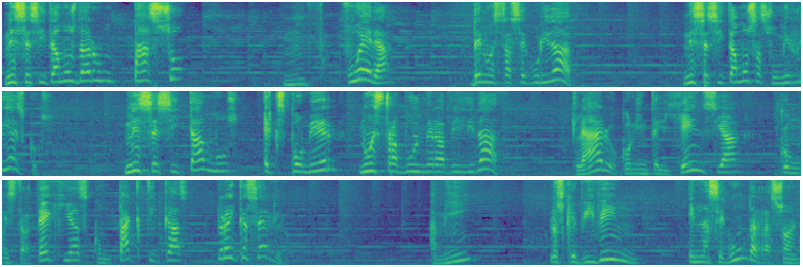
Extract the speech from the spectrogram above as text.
necesitamos dar un paso fuera de nuestra seguridad. Necesitamos asumir riesgos. Necesitamos exponer nuestra vulnerabilidad. Claro, con inteligencia, con estrategias, con tácticas, pero hay que hacerlo. A mí, los que viven en la segunda razón,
